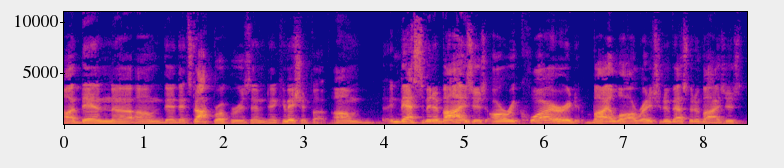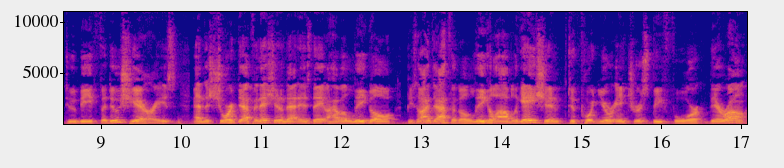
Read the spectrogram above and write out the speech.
uh, than, uh, um, than than stockbrokers and, and commission folks. Um, investment advisors are required by law, registered investment advisors, to be fiduciaries, and the short definition of that is they have a legal, besides ethical, legal obligation to put your interests before their own.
